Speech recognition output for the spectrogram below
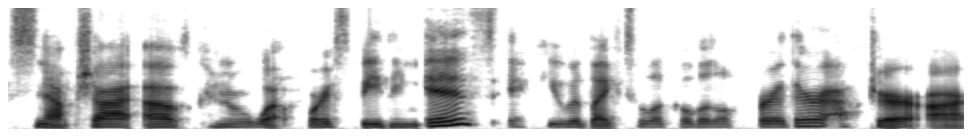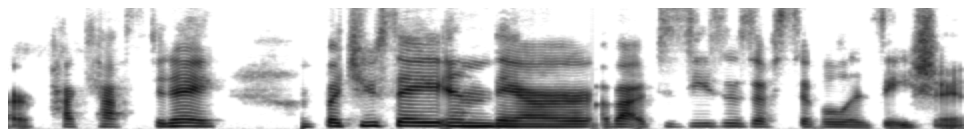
snapshot of kind of what forest bathing is if you would like to look a little further after our podcast today. But you say in there about diseases of civilization.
